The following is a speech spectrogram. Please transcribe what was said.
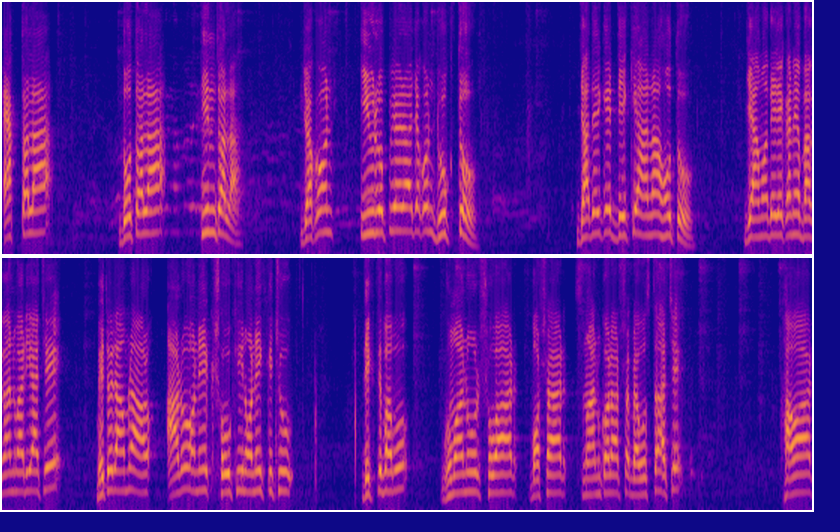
একতলা, দোতলা, তিনতলা। যখন ইউরোপীয়রা যখন ঢুকতো যাদেরকে ডেকে আনা হতো, যে আমাদের এখানে বাগান বাড়ি আছে, ভেতরে আমরা আর- আরও অনেক শৌখিন অনেক কিছু দেখতে পাবো। ঘুমানোর, শোয়ার, বসার, স্নান করার সব ব্যবস্থা আছে। খাওয়ার,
